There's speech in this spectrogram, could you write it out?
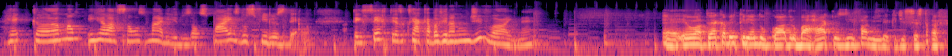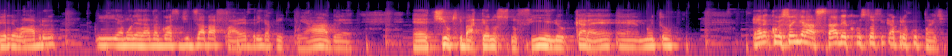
reclamam em relação aos maridos, aos pais dos filhos dela? Tem certeza que você acaba virando um divã, né? É, eu até acabei criando o quadro Barracos em Família, que de sexta-feira eu abro e a mulherada gosta de desabafar. É briga com o cunhado, é, é tio que bateu no, no filho. Cara, é, é, muito. Era, começou engraçado e começou a ficar preocupante.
